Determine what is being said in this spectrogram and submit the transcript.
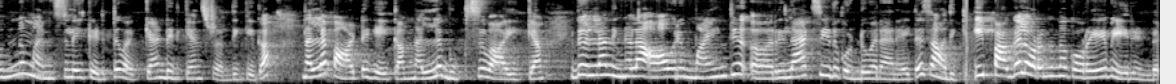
ഒന്നും മനസ്സിലേക്ക് എടുത്ത് വയ്ക്കാണ്ടിരിക്കാൻ ശ്രദ്ധിക്കുക. നല്ല പാട്ട് കേൾക്കാം നല്ല ബുക്സ് വായിക്കാം. ഇതെല്ലാം നിങ്ങൾ ആ ഒരു മൈൻഡ് റിലാക്സ് ചെയ്ത് കൊണ്ടുവരാനായിട്ട് സാധിക്കും. ഈ പകൽ ഉറങ്ങുന്ന കുറേ പേരുണ്ട്.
